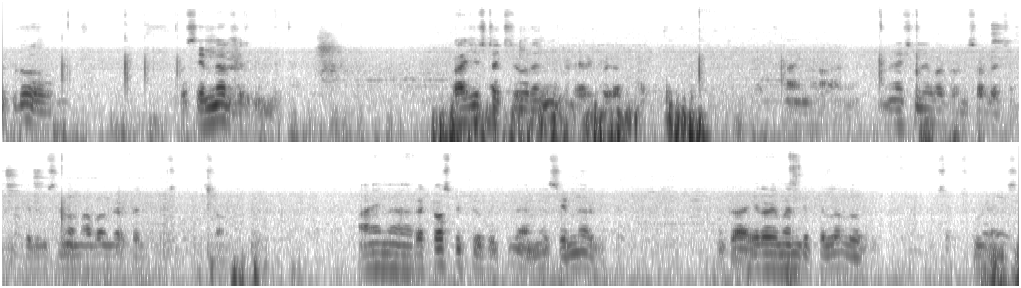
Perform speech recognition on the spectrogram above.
ఇప్పుడు ఒక సెమినార్ జరిగింది. రాజేష్ టచ్లర్ అని డైరెక్టర్ గారు ఆయన నేషనల్ అవార్డు రెండుసార్లు వచ్చింది. తెలుగు సినిమా మా బంగారు ఆయన రెట్రోస్పెక్టివ్ పెట్టి దాని మీద సెమినార్ పెట్టారు. ఒక ఇరవై మంది పిల్లలు స్టూడెంట్స్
